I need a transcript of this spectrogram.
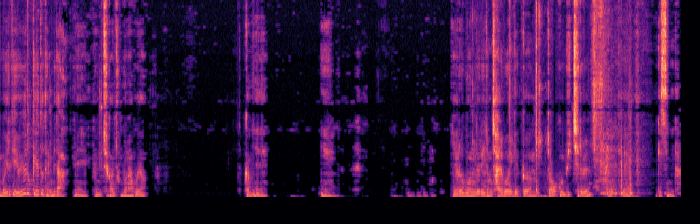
뭐 이렇게 여유롭게 해도 됩니다. 네, 그럼 시간 충분하고요. 잠깐, 예, 예. 여러분들이 좀 잘 보이게끔 조금 위치를 이렇게 하겠습니다.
